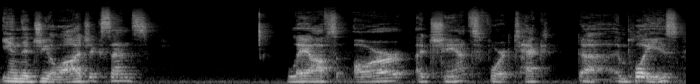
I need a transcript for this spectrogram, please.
in the geologic sense, layoffs are a chance for tech uh, employees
